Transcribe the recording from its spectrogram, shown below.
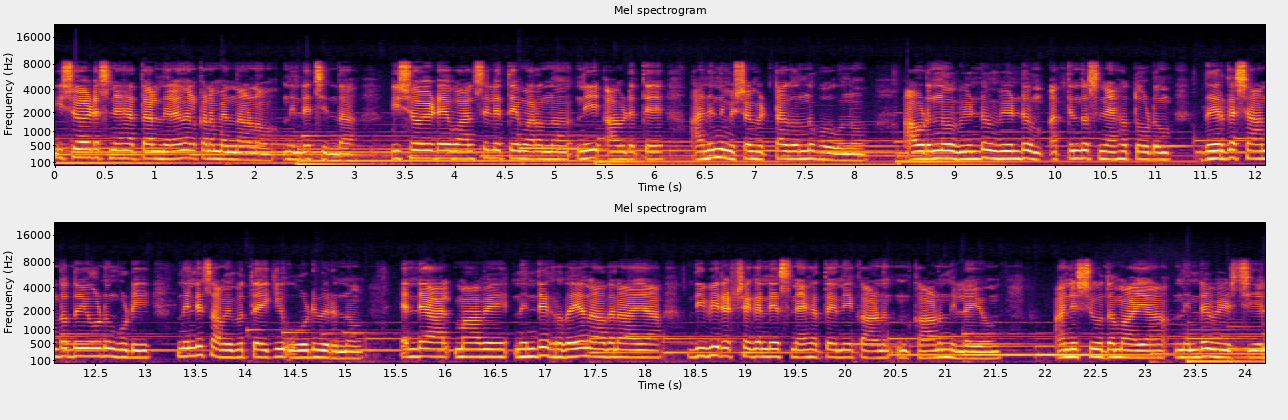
ഈശോയുടെ സ്നേഹത്താൽ നിലനിൽക്കണമെന്നാണോ നിന്റെ ചിന്ത? ഈശോയുടെ വാത്സല്യത്തെ മറന്ന് നീ അവിടുത്തെ അനുനിമിഷം വിട്ടകന്നു പോകുന്നു. അവിടുന്ന് വീണ്ടും വീണ്ടും അത്യന്ത സ്നേഹത്തോടും ദീർഘശാന്തതയോടും കൂടി നിന്റെ സമീപത്തേക്ക് ഓടി വരുന്നു എന്റെ ആത്മാവെ നിന്റെ ഹൃദയനാഥനായ ദിവ്യരക്ഷകന്റെ സ്നേഹത്തെ നീ കാണു കാണുന്നില്ലയോ? അനുസ്യൂതമായ നിന്റെ വീഴ്ചയിൽ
